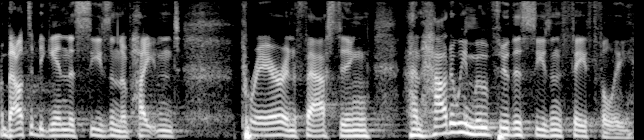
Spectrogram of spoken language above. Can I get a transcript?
about to begin this season of heightened prayer and fasting. And how do we move through this season faithfully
